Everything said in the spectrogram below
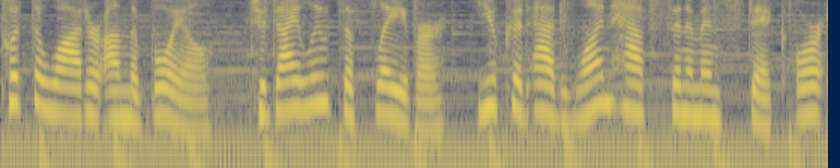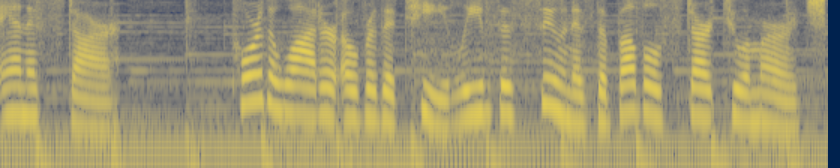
Put the water on the boil, to dilute the flavor, you could add 1 half cinnamon stick or anise star. Pour the water over the tea leaves as soon as the bubbles start to emerge.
